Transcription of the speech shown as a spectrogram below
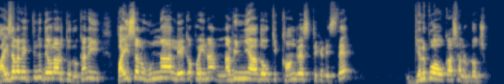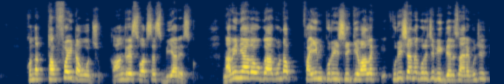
పైసల వ్యక్తిని దేవులాడుతుర్రు కానీ పైసలు ఉన్నా లేకపోయినా నవీన్ యాదవ్కి కాంగ్రెస్ టికెట్ ఇస్తే గెలుపు అవకాశాలు ఉండొచ్చు. కొంత టఫ్ ఫైట్ అవ్వచ్చు. కాంగ్రెస్ వర్సెస్ బీఆర్ఎస్కు. నవీన్ యాదవ్ కాకుండా ఫైమ్ కురీషికి వాళ్ళకి కురీష్ అన్న గురించి మీకు తెలుసు. ఆయన గురించి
